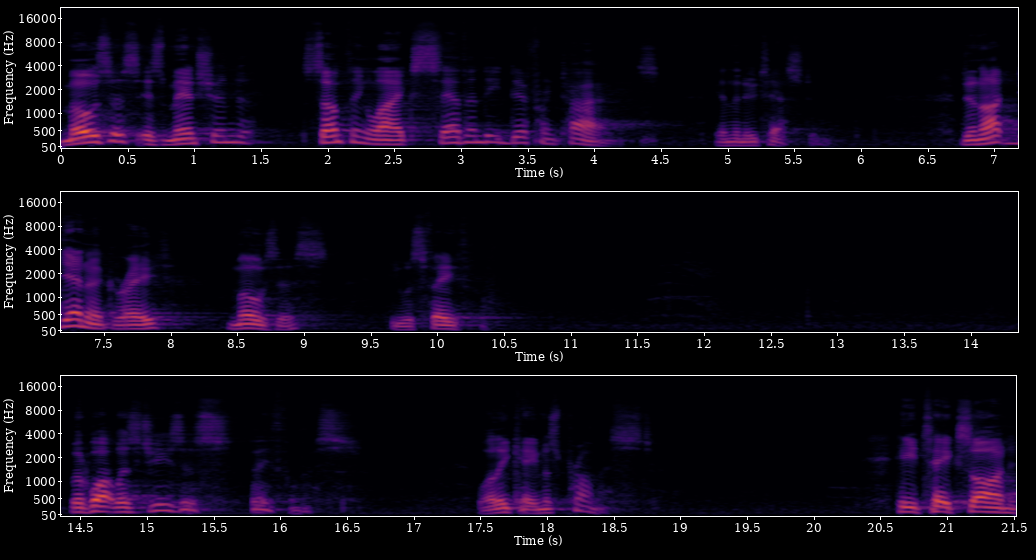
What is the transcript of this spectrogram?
Moses is mentioned something like 70 different times in the New Testament. Do not denigrate Moses, he was faithful. But what was Jesus' faithfulness? Well, he came as promised. He takes on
